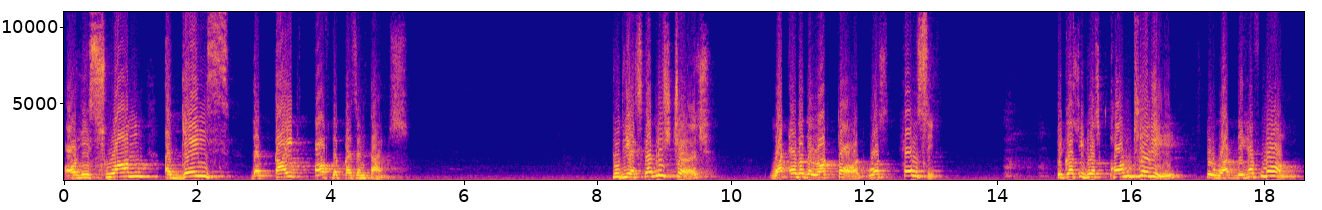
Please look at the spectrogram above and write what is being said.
or he swam against the tide of the present times. To the established church, whatever the Lord taught was heresy because it was contrary to what they have known,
